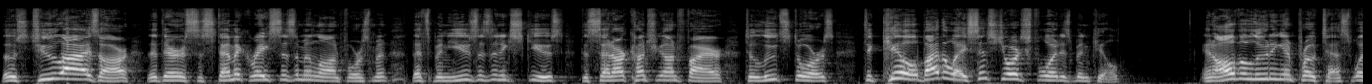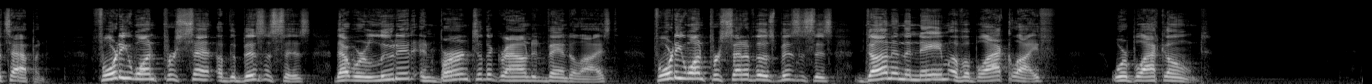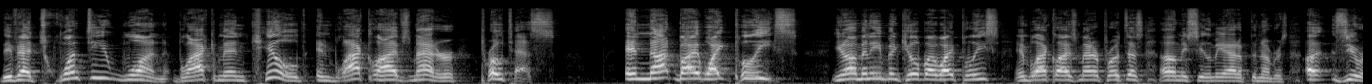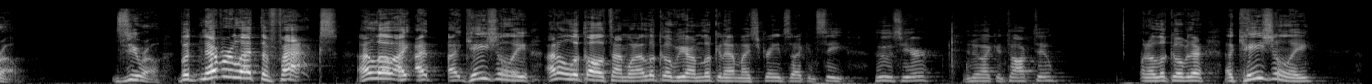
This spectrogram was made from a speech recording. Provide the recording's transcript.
those two lies are that there is systemic racism in law enforcement that's been used as an excuse to set our country on fire, to loot stores, to kill. By the way, since George Floyd has been killed and all the looting and protests, what's happened? 41% of the businesses that were looted and burned to the ground and vandalized, 41% of those businesses done in the name of a black life were black owned. They've had 21 black men killed in Black Lives Matter protests and not by white police. You know how many have been killed by white police in Black Lives Matter protests? Uh, let me see. Let me add up the numbers. Uh, zero. Zero. But never let the facts. I love, I, I occasionally, I don't look all the time. When I look over here, I'm looking at my screen so I can see who's here and who I can talk to. When I look over there, occasionally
